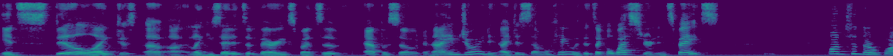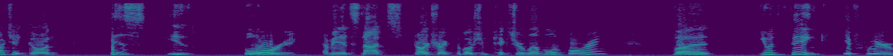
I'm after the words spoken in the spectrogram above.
It's still like just uh, uh, like you said, it's a very expensive episode, and I enjoyed it. I just I'm okay with it. It's like a western in space. Well, I'm sitting there watching it going, this is boring. I mean, it's not Star Trek the motion picture level of boring, but you would think if we're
